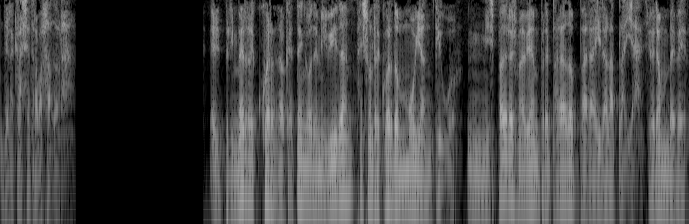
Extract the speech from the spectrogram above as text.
de la clase trabajadora. El primer recuerdo que tengo de mi vida es un recuerdo muy antiguo. Mis padres me habían preparado para ir a la playa. Yo era un bebé.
